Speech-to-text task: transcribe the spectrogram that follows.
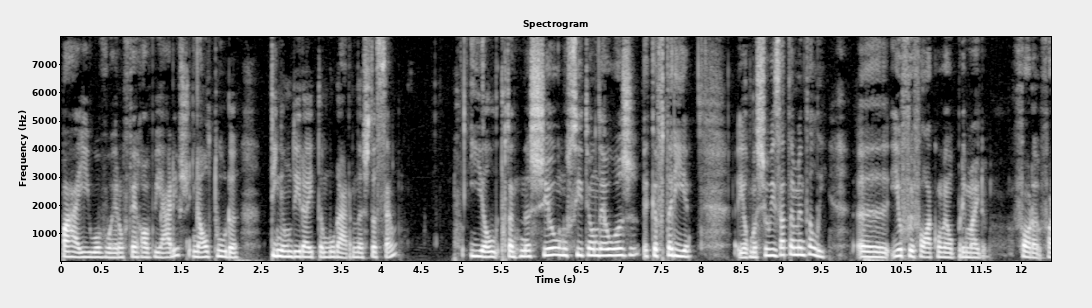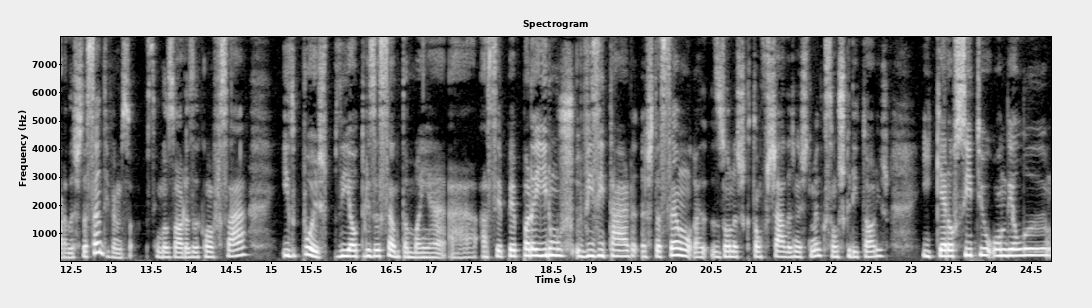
pai e o avô eram ferroviários e na altura tinham direito a morar na estação, e ele, portanto, nasceu no sítio onde é hoje a cafetaria. Ele nasceu exatamente ali. Uh, e eu fui falar com ele primeiro fora, fora da estação, tivemos assim, umas horas a conversar, e depois pedi autorização também à, à, à CP para irmos visitar a estação, as zonas que estão fechadas neste momento, que são os escritórios, e que era o sítio onde ele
